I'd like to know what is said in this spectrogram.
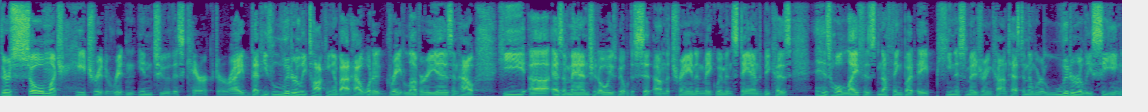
there's so much hatred written into this character, right? That he's literally talking about how what a great lover he is and how he, uh, as a man, should always be able to sit on the train and make women stand because his whole life is nothing but a penis measuring contest. And then we're literally seeing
